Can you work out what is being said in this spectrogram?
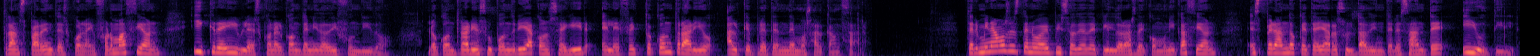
transparentes con la información y creíbles con el contenido difundido. Lo contrario supondría conseguir el efecto contrario al que pretendemos alcanzar. Terminamos este nuevo episodio de Píldoras de Comunicación esperando que te haya resultado interesante y útil.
